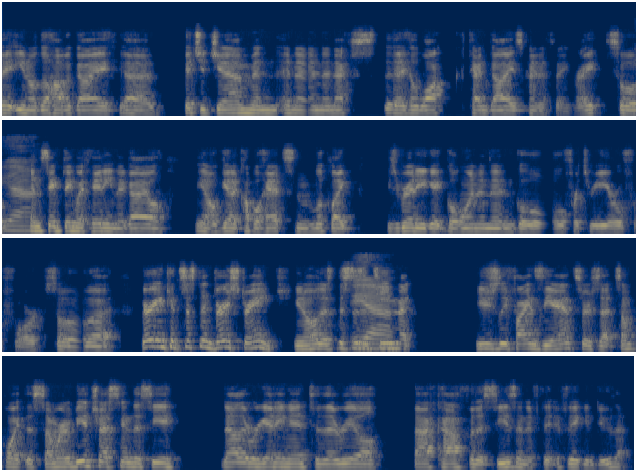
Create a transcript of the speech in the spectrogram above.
that you know they'll have a guy uh, pitch a gem and and then the next uh, he'll walk ten guys kind of thing, right? So yeah. and same thing with hitting. The guy will you know get a couple hits and look like he's ready to get going and then go for three or for four. So uh, very inconsistent, very strange. You know, this this is yeah. a team that usually finds the answers at some point this summer. It'd be interesting to see now that we're getting into the real back half of the season if they if they can do that.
